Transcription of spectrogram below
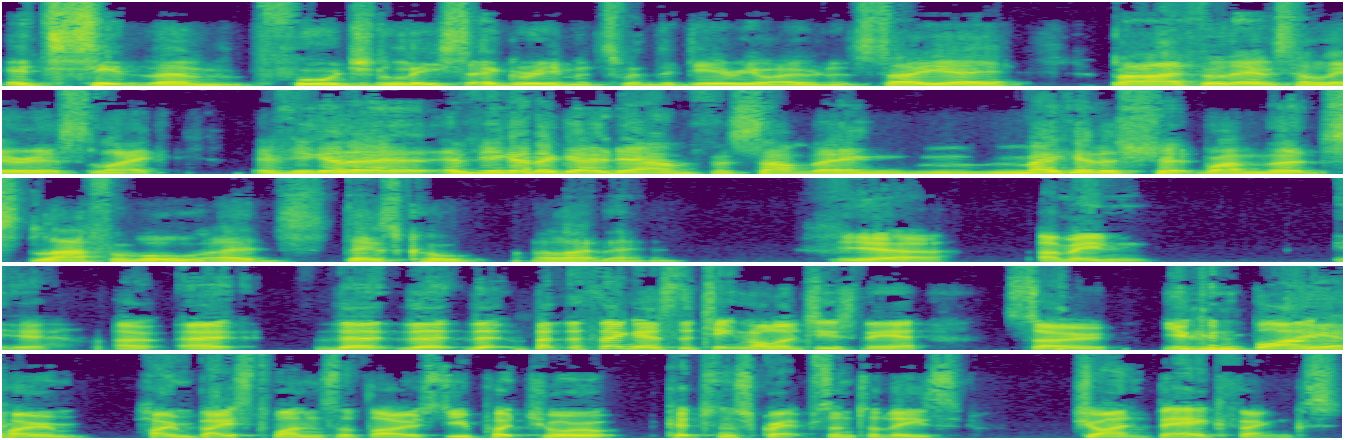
it sent them forged lease agreements with the dairy owners. So yeah, but I thought that was hilarious. Like, if you're gonna if you're gonna go down for something, make it a shit one that's laughable. It's that's cool. I like that. Yeah. I mean, yeah. Uh, uh, the, the the but the thing is, the technology's there, so you can buy Oh, yeah. home home based ones of those. You put your kitchen scraps into these giant bag things,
